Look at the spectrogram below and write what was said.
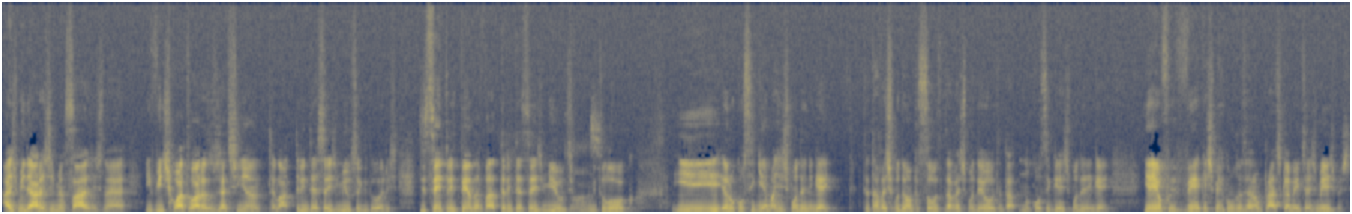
as milhares de mensagens, né? Em 24 horas eu já tinha, sei lá, 36 mil seguidores, de 180 para 36 mil, tipo, Nossa. muito louco. E eu não conseguia mais responder ninguém. Tentava responder uma pessoa, tentava responder outra, tentava, não conseguia responder ninguém. E aí eu fui ver que as perguntas eram praticamente as mesmas.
